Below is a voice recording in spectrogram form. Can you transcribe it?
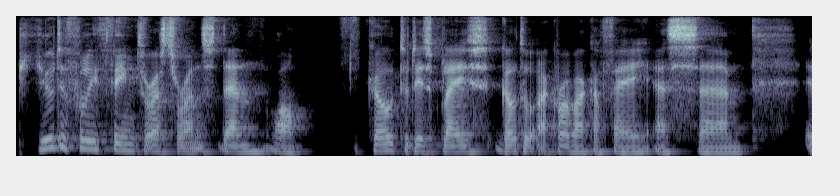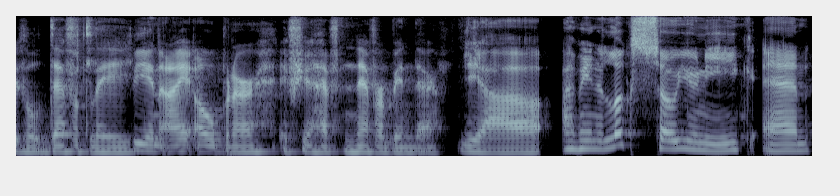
beautifully themed restaurants, then, well, go to this place, go to Agrabah Cafe, as um, it will definitely be an eye opener if you have never been there. Yeah, I mean, it looks so unique, and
